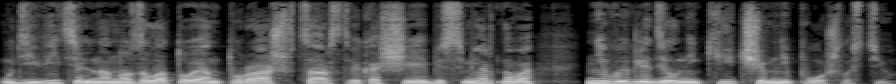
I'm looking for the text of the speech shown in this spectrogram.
Удивительно, но золотой антураж в царстве Кощея Бессмертного не выглядел ни китчем, ни пошлостью.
